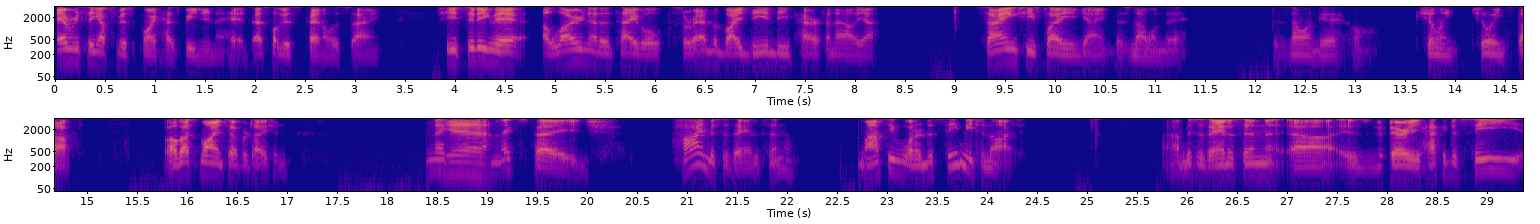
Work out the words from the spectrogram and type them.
everything up to this point has been in her head. That's what this panel is saying. She's sitting there alone at a table, surrounded by D and D paraphernalia, saying she's playing a game. There's no one there. There's no one there. Oh, chilling, chilling stuff. Well, that's my interpretation. Next, Yeah. next page. Hi, Mrs. Anderson. Marcy wanted to see me tonight. Uh, Mrs. Anderson uh, is very happy to see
